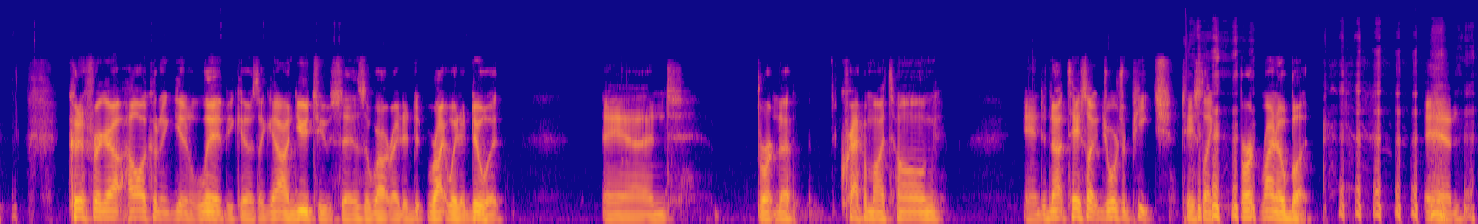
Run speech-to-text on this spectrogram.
couldn't figure out how I couldn't get it lit because a guy on YouTube says the right way to do, right way to do it, and burnt the crap in my tongue, and did not taste like Georgia peach. Tastes like burnt rhino butt. And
